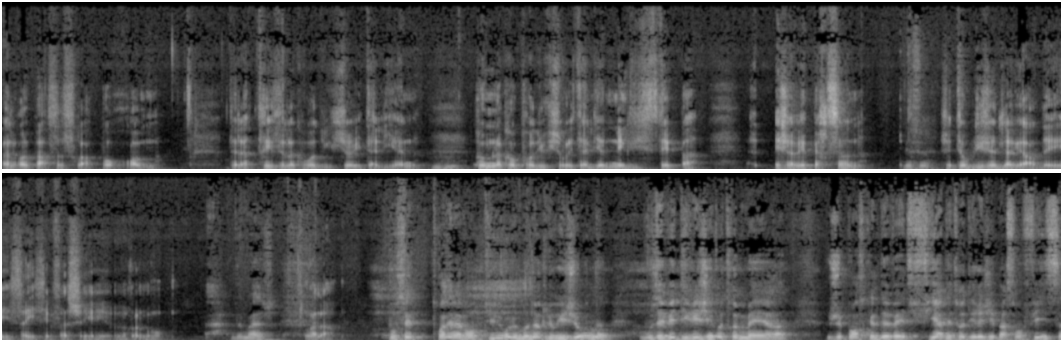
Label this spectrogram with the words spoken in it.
elle repart ce soir pour Rome. C'est l'actrice de la coproduction italienne. Comme la coproduction italienne n'existait pas, et j'avais personne. J'étais obligé de la garder, et ça, il s'est fâché, vraiment. Ah, dommage. Voilà. Pour cette troisième aventure, le monocle riz jaune, vous avez dirigé votre mère. Je pense qu'elle devait être fière d'être dirigée par son fils,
